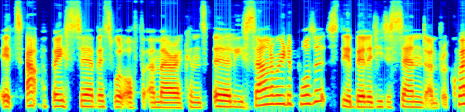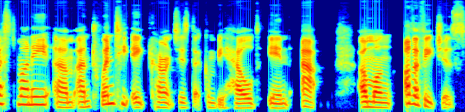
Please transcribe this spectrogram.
Its app-based service will offer Americans early salary deposits, the ability to send and request money, um, and 28 currencies that can be held in app, among other features.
